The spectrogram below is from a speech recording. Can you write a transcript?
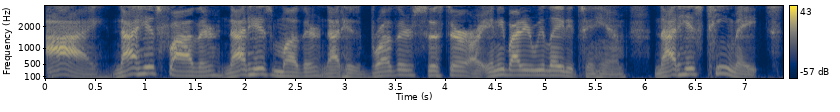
I, not his father, not his mother, not his brother, sister, or anybody related to him, not his teammates.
